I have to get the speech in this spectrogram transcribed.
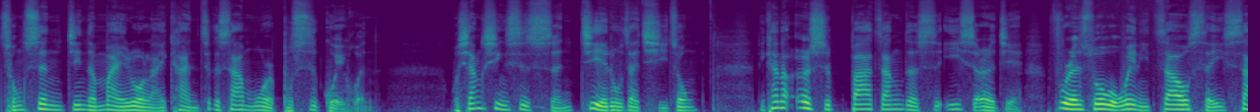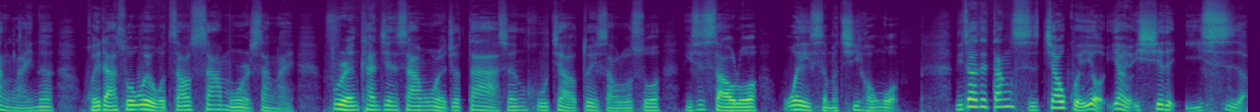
从圣经的脉络来看，这个沙摩尔不是鬼魂，我相信是神介入在其中。你看到二十八章的十一、十二节，妇人说：“我为你招谁上来呢？”回答说：“为我招沙姆尔上来。”妇人看见沙姆尔，就大声呼叫，对扫罗说：“你是扫罗，为什么欺哄我？”你知道，在当时交鬼有要有一些的仪式啊。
